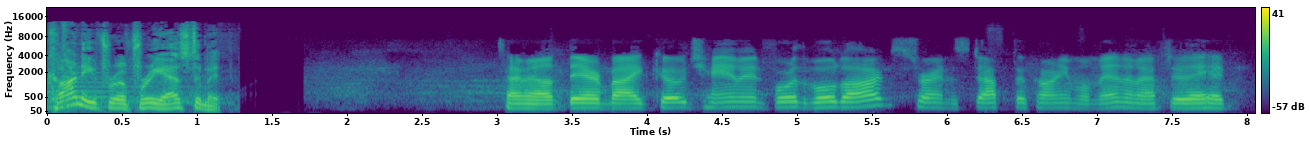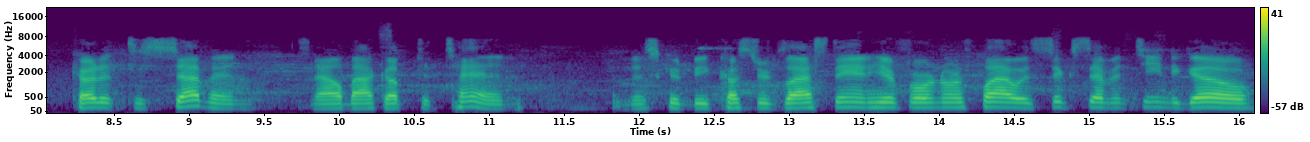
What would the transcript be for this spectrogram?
Kearney for a free estimate. Timeout there by Coach Hammond for the Bulldogs, trying to stop the Kearney momentum after they had cut it to seven. It's now back up to 10. And this could be Custer's last stand here for North Platte with 6.17 to go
